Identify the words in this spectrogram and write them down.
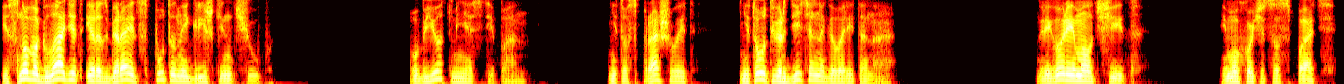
и снова гладит и разбирает спутанный Гришкин чуб. Убьет меня Степан. Не то спрашивает, не то утвердительно говорит она. Григорий молчит. Ему хочется спать.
